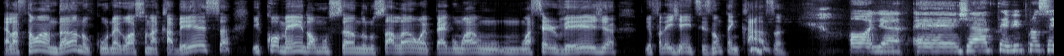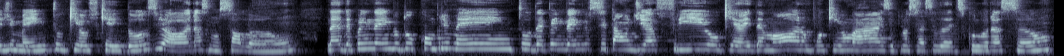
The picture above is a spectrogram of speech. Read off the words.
Elas estão andando com o negócio na cabeça e comendo, almoçando no salão, aí pegam uma, um- uma cerveja. E eu falei, gente, vocês não têm casa? Olha, é, já teve procedimento que eu fiquei 12 horas no salão, né? Dependendo do comprimento, dependendo se tá um dia frio, que aí demora um pouquinho mais o processo da descoloração.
